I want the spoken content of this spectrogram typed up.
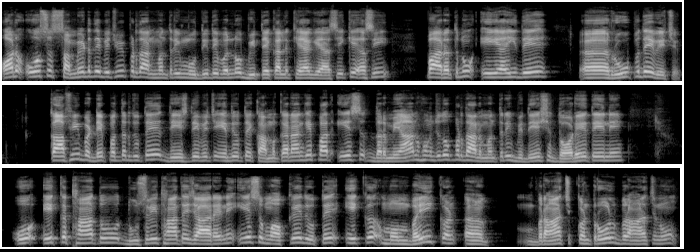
ਔਰ ਉਸ ਸਮਿਟ ਦੇ ਵਿੱਚ ਵੀ ਪ੍ਰਧਾਨ ਮੰਤਰੀ ਮੋਦੀ ਦੇ ਵੱਲੋਂ ਬੀਤੇ ਕੱਲ ਕਿਹਾ ਗਿਆ ਸੀ ਕਿ ਅਸੀਂ ਭਾਰਤ ਨੂੰ AI ਦੇ ਰੂਪ ਦੇ ਵਿੱਚ ਕਾਫੀ ਵੱਡੇ ਪੱਧਰ ਦੇ ਉੱਤੇ ਦੇਸ਼ ਦੇ ਵਿੱਚ ਇਹਦੇ ਉੱਤੇ ਕੰਮ ਕਰਾਂਗੇ, ਪਰ ਇਸ ਦਰਮਿਆਨ ਹੁਣ ਜਦੋਂ ਪ੍ਰਧਾਨ ਮੰਤਰੀ ਵਿਦੇਸ਼ ਦੌਰੇ ਤੇ ਨੇ, ਉਹ ਇੱਕ ਥਾਂ ਤੋਂ ਦੂਸਰੀ ਥਾਂ ਤੇ ਜਾ ਰਹੇ ਨੇ, ਇਸ ਮੌਕੇ ਦੇ ਉੱਤੇ ਇੱਕ ਮੁੰਬਈ ਕੰ- ਬ੍ਰਾਂਚ, ਕੰਟਰੋਲ ਬ੍ਰਾਂਚ ਨੂੰ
